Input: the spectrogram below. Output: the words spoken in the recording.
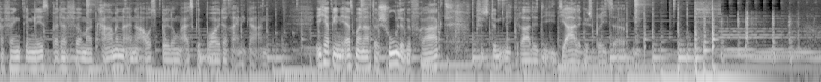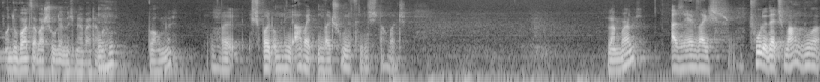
Er fängt demnächst bei der Firma Carmen eine Ausbildung als Gebäudereiniger an. Ich habe ihn erstmal nach der Schule gefragt. Bestimmt nicht gerade die ideale Gesprächseröffnung. Und du wolltest aber Schule nicht mehr weitermachen? Mhm. Warum nicht? Weil ich wollte unbedingt arbeiten, weil Schule finde ich langweilig. Langweilig? Also ja, sage ich, Schule werde ich machen, nur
